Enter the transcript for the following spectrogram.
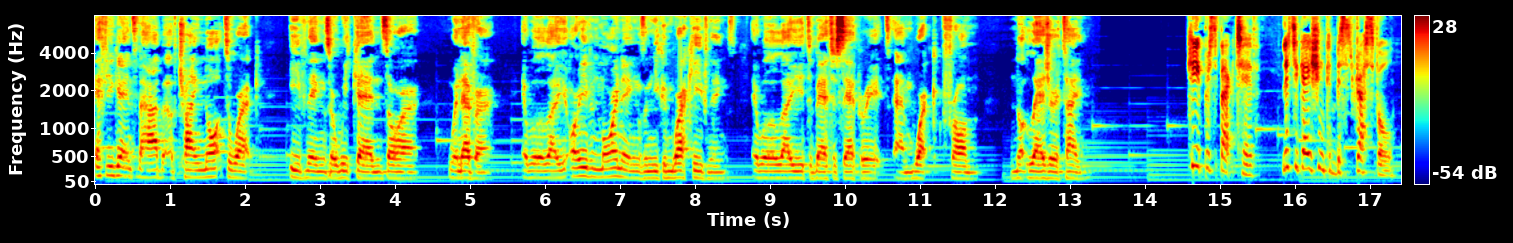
If you get into the habit of trying not to work evenings or weekends or whenever, it will allow you, or even mornings and you can work evenings, it will allow you to better separate um, work from not leisure time. Keep perspective. Litigation can be stressful.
